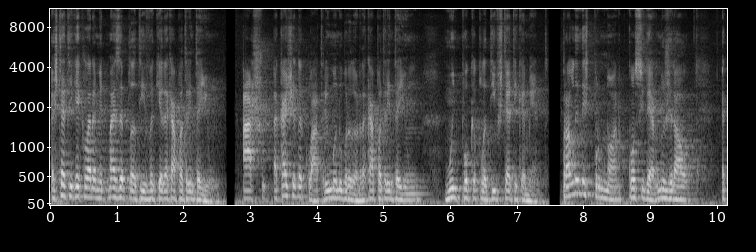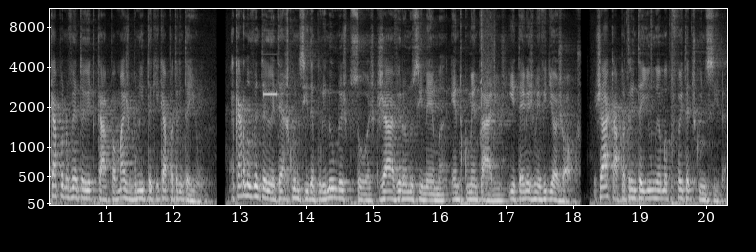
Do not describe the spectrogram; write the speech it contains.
A estética é claramente mais apelativa que a da K31. Acho a caixa da culatra e o manobrador da K31 muito pouco apelativo esteticamente. Para além deste pormenor, considero, no geral, a K98K mais bonita que a K31. A K98 é reconhecida por inúmeras pessoas que já a viram no cinema, em documentários e até mesmo em videojogos. Já a K31 é uma perfeita desconhecida.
